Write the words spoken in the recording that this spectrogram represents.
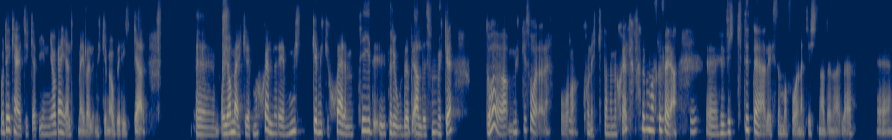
Och det kan jag tycka att yin-yogan hjälpt mig väldigt mycket med och berikar. Eh, och jag märker det på mig själv när det är mycket, mycket skärmtid i perioder, det blir alldeles för mycket. Då har jag mycket svårare att mm. connecta med mig själv, eller vad man ska säga. Mm. Eh, hur viktigt det är liksom att få den här tystnaden eller eh,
